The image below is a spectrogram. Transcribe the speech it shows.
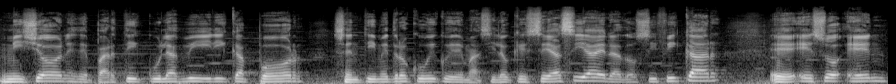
millones de partículas víricas por centímetro cúbico y demás. Y lo que se hacía era dosificar eh, eso en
